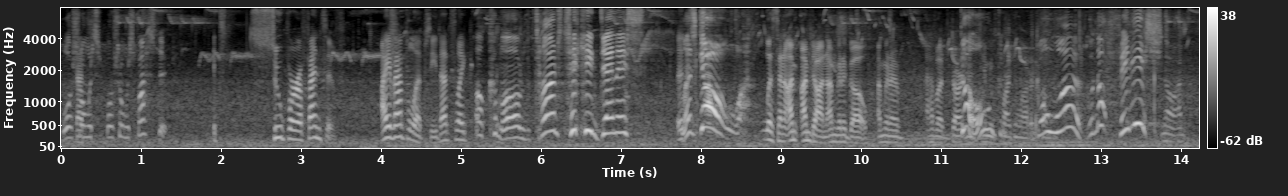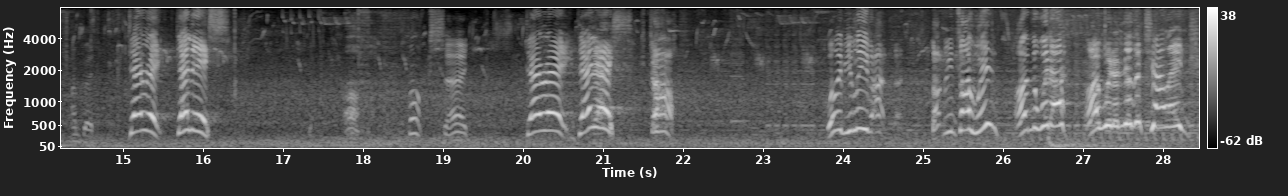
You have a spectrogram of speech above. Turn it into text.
What's wrong with what's wrong with spastic? It's super offensive. I have epilepsy. That's like. Oh come on, the time's ticking, Dennis. Uh, Let's go. Listen, I'm, I'm done. I'm gonna go. I'm gonna have a dark Go. Parking lot. Go where? We're not finished. No, I'm I'm good. Derek, Dennis. Oh, for fuck's sake. Derek, Dennis, stop. Well, if you leave, I, that means I win. I'm the winner. I win another challenge.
